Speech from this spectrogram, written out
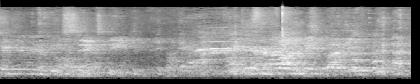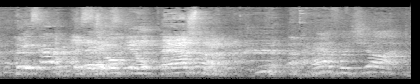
Rick, you're gonna be 60. You're in front of me, buddy. I hope you don't pass me. Half a shot.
